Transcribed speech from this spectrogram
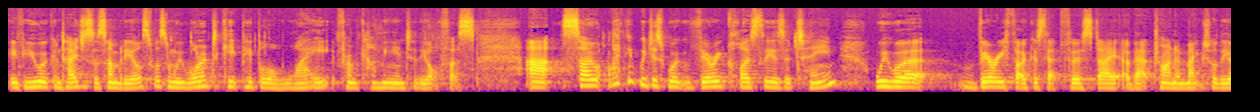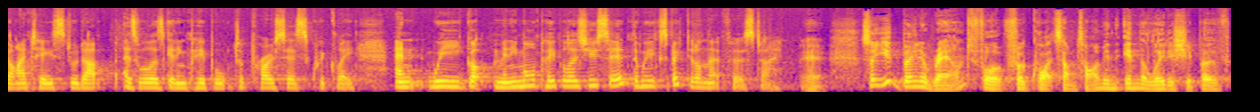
if you were contagious or somebody else was, and we wanted to keep people away from coming into the office. Uh, so I think we just worked very closely as a team. We were very focused that first day about trying to make sure the IT stood up as well as getting people to process quickly. And we got many more people, as you said, than we expected on that first day. Yeah. So you've been around for, for quite some time in, in the leadership of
